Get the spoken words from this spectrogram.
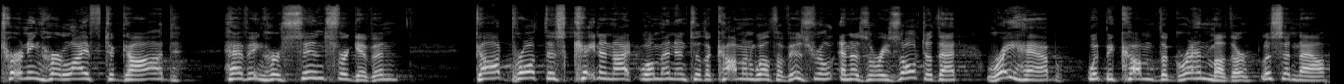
turning her life to God, having her sins forgiven, God brought this Canaanite woman into the commonwealth of Israel. And as a result of that, Rahab would become the grandmother, listen now,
